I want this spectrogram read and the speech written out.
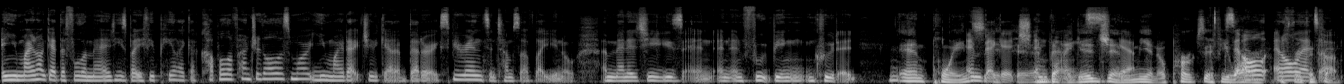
and you might not get the full amenities. But if you pay like a couple of hundred dollars more, you might actually get a better experience in terms of like you know amenities and, and, and food being included. And points. And baggage, And, and baggage points, and, yeah. you know, perks if you are all- it all adds up.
